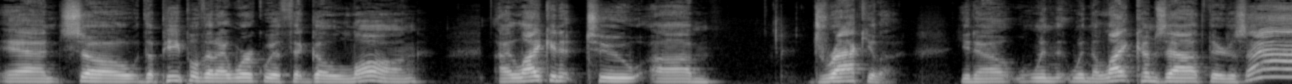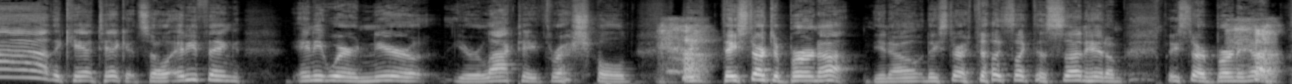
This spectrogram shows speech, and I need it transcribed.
And so the people that I work with that go long, I liken it to um, Dracula. You know, when when the light comes out, they're just ah, they can't take it. So anything anywhere near your lactate threshold, they, they, start to burn up. You know, they start. It's like the sun hit them. They start burning up.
